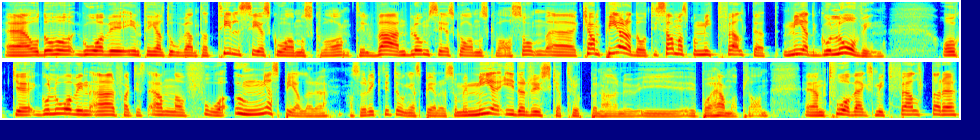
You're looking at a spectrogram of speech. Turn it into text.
Eh, och då går vi inte helt oväntat till CSKA Moskva, till Värnblom CSKA Moskva som eh, kamperar då tillsammans på mittfältet med Golovin. Och eh, Golovin är faktiskt en av få unga spelare, alltså riktigt unga spelare, som är med i den ryska truppen här nu i, i- på hemmaplan. En tvåvägs mittfältare,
